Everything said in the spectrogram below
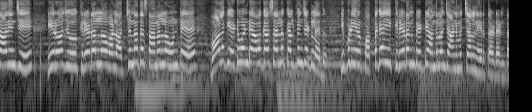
సాధించి ఈరోజు క్రీడల్లో వాళ్ళు అత్యున్నత స్థానంలో ఉంటే వాళ్ళకి ఎటువంటి అవకాశాలు కల్పించట్లేదు. ఇప్పుడు ఈయన కొత్తగా ఈ క్రీడను పెట్టి అందులోంచి ఆణిముత్యాలు నేర్తాడంట.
